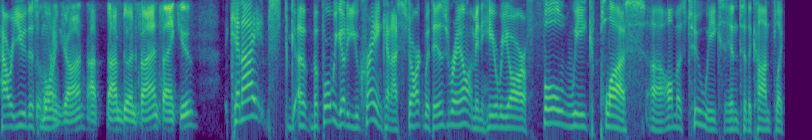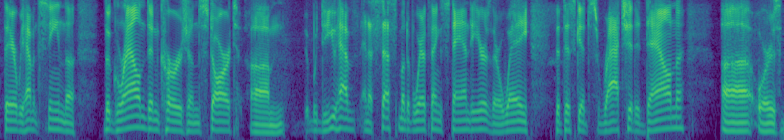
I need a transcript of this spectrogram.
How are you this Good morning? morning, John. I, I'm doing fine, thank you. Can I, uh, before we go to Ukraine, can I start with Israel? I mean, here we are, a full week plus, uh, almost two weeks into the conflict there. We haven't seen the the ground incursion start. Um, do you have an assessment of where things stand here? Is there a way that this gets ratcheted down, uh, or is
